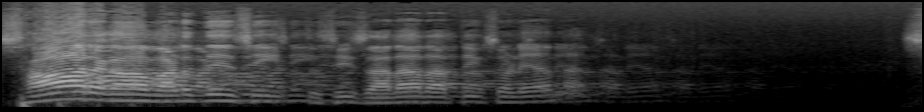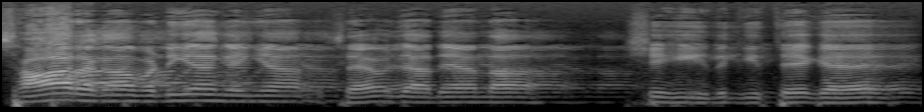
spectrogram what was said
ਸਾਹ ਰਗਾਂ ਵੜਦੇ ਸੀ, ਤੁਸੀਂ ਸਾਰਾ ਰਾਤੀ ਸੁਣਿਆ ਨਾ। ਸਾਹ ਰਗਾਂ ਵੱਡੀਆਂ ਗਈਆਂ ਸਹਿਬਜ਼ਾਦਿਆਂ ਦਾ, ਸ਼ਹੀਦ ਕੀਤੇ ਗਏ।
